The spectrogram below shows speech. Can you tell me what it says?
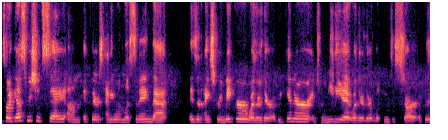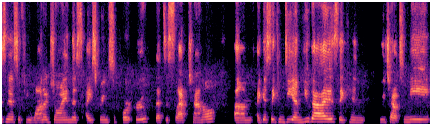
So I guess we should say um, if there's anyone listening that is an ice cream maker, whether they're a beginner, intermediate, whether they're looking to start a business, if you want to join this ice cream support group, that's a Slack channel. Um, I guess they can DM you guys, they can reach out to me,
